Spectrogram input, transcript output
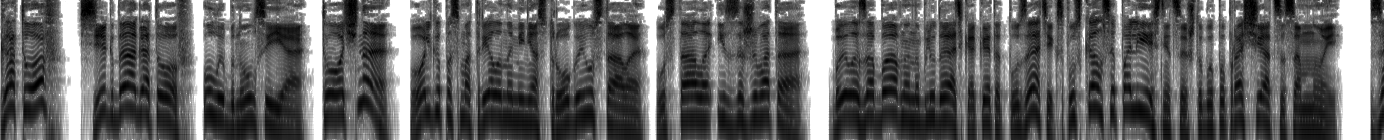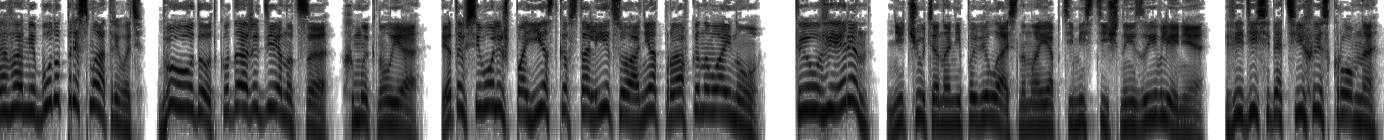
«Готов?» «Всегда готов», — улыбнулся я. «Точно?» Ольга посмотрела на меня строго и устала. Устала из-за живота. Было забавно наблюдать, как этот пузатик спускался по лестнице, чтобы попрощаться со мной. «За вами будут присматривать?» «Будут, куда же денутся?» – хмыкнул я. «Это всего лишь поездка в столицу, а не отправка на войну». «Ты уверен?» Ничуть она не повелась на мои оптимистичные заявления. «Веди себя тихо и скромно,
